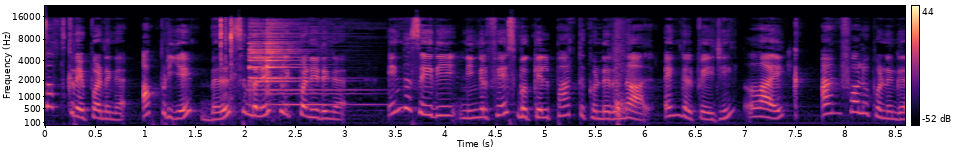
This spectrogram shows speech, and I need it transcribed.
சப்ஸ்கிரைப் பண்ணுங்க. அப்படியே பெல் சிம்பலை கிளிக் பண்ணிடுங்க. இந்த செய்தியை நீங்கள் ஃபேஸ்புக்கில் பார்த்து கொண்டிருந்தால் எங்கள் பேஜை லைக் அண்ட் ஃபாலோ பண்ணுங்க.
